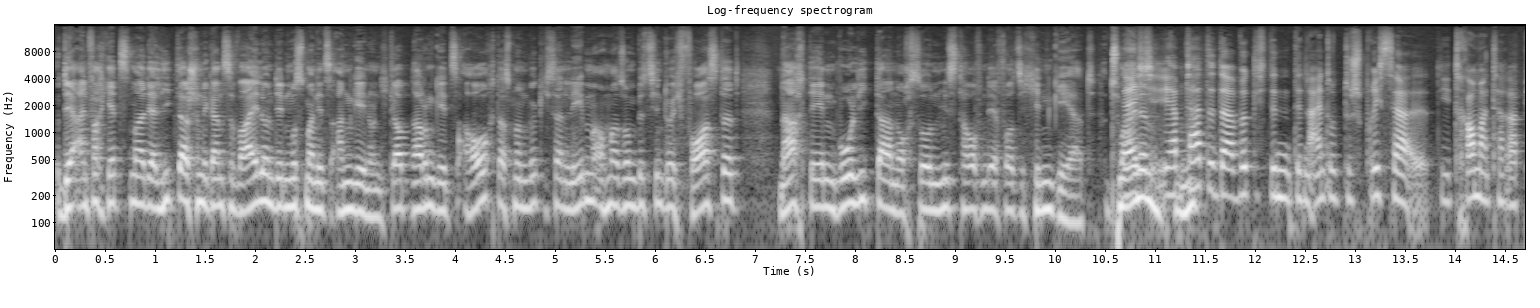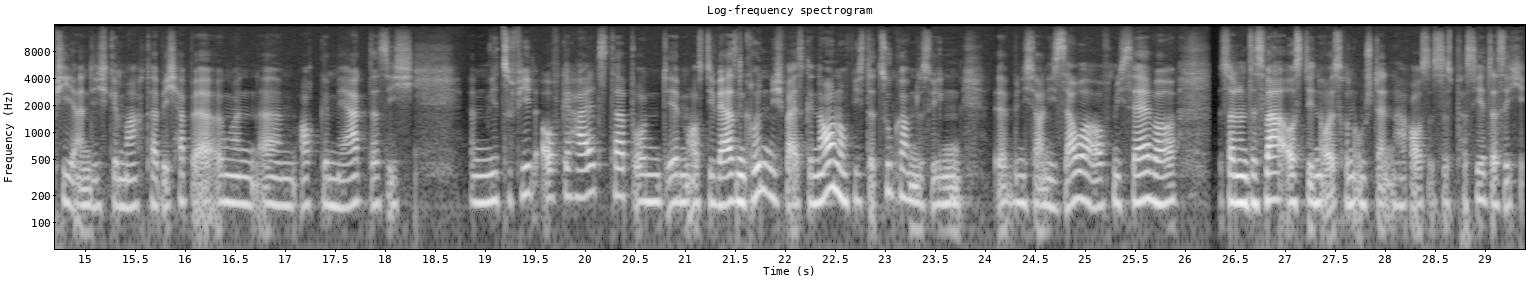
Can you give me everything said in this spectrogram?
der einfach jetzt mal, der liegt da schon eine ganze Weile und den muss man jetzt angehen. Und ich glaube, darum geht es auch, dass man wirklich sein Leben auch mal so ein bisschen durchforstet, nach den, wo liegt da noch so ein Misthaufen, der vor sich hingärt. Zum ja, einen, ich hab, hm? hatte da wirklich den, den Eindruck, du sprichst ja die Traumatherapie an, die ich gemacht habe. Ich habe ja irgendwann ähm, auch gemerkt, dass ich ähm, mir zu viel aufgehalst habe und eben aus diversen Gründen, ich weiß genau noch, wie es dazu kam, deswegen äh, bin ich da auch nicht sauer auf mich selber, sondern das war aus den äußeren Umständen heraus ist es passiert, dass ich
